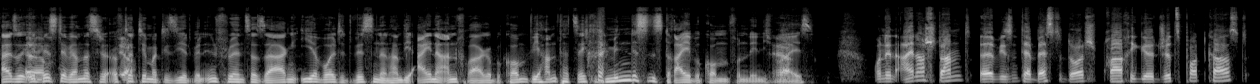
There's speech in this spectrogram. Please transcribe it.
Also ihr Ähm, wisst ja, wir haben das ja öfter ja. thematisiert. Wenn Influencer sagen, ihr wolltet wissen, dann haben die eine Anfrage bekommen. Wir haben tatsächlich mindestens drei bekommen, von denen ich Ja. weiß. Und in einer stand, äh, wir sind der beste deutschsprachige Jits-Podcast.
